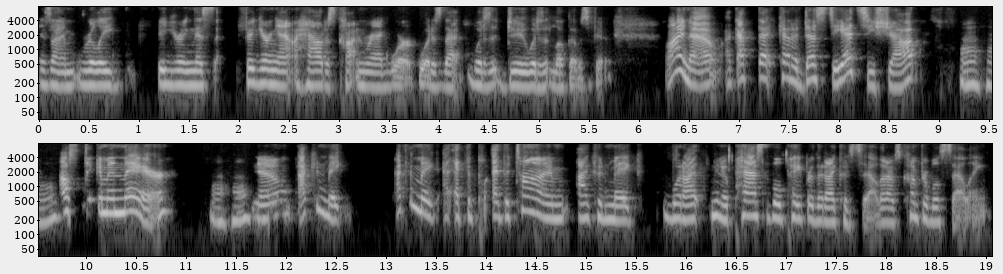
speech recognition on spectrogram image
As i'm really figuring this figuring out how does cotton rag work? What does that what does it do? What does it look like I know I got that kind of dusty Etsy shop. Mm-hmm. I'll stick them in there. Mm-hmm. You know, I can make, I can make at the at the time I could make what I you know passable paper that I could sell that I was comfortable selling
